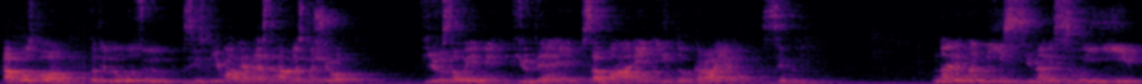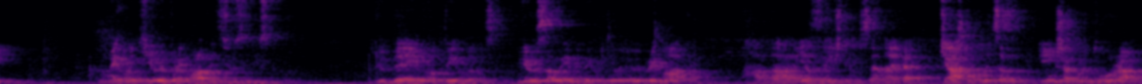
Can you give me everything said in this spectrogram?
Апостолам потрібно було цю звістку Євангелія нести написано, що в Єрусалимі, в Юдеї, в Самарії і до края землі. Навіть на місці, навіть свої не хотіли приймати цю звістку. Юдеї противилися, в Єрусалимі не хотіли люди приймати. А далі язичники, все, знаєте, тяжко, коли це інша культура,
